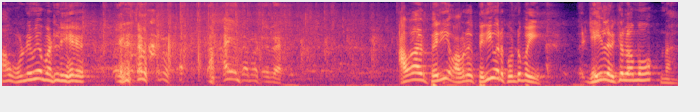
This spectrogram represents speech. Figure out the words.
அவன் ஒன்றுமே பண்ணலையே. நான் என்ன பண்ணுறேன் அவள் பெரிய அவரை பெரியவரை கொண்டு போய் ஜெயிலில் வைக்கலாமோ? நான்.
